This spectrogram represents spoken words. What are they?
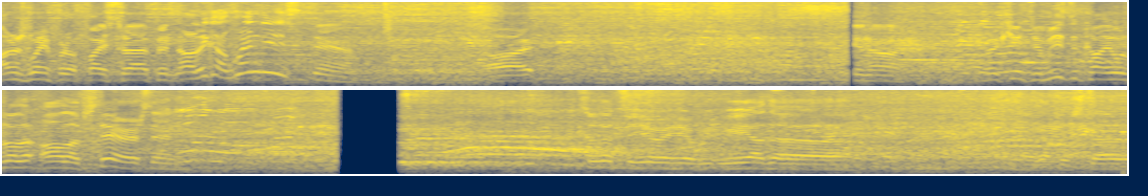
I'm just waiting for the fights to happen. Oh, they got Wendy's. Damn. All right. You know, when it came to Mizukai, it was all, all upstairs, and so let's see here, right here. We, we have the, uh, you know, got the stuff.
